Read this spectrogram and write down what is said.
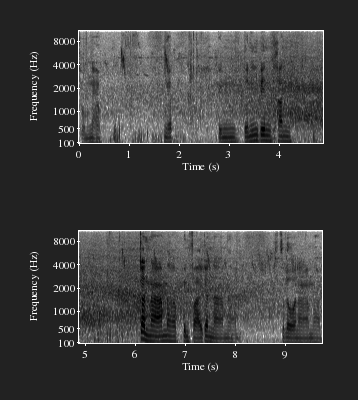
สมนะครับ ครับเป็นตัวนี้เป็นคันกั้นน้ำนะครับ เป็นฝายกั้นน้ำนะครับสโลว์น้ำนะครับ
